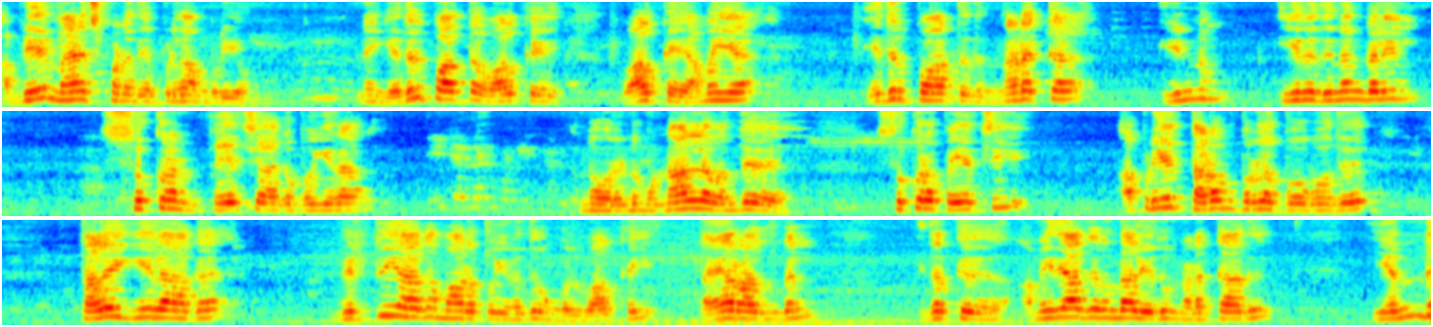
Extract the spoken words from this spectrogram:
அப்படியே மேனேஜ் பண்ணது எப்படி தான் முடியும்? நீங்கள் எதிர்பார்த்த வாழ்க்கை வாழ்க்கை அமைய எதிர்பார்த்தது நடக்க இன்னும் இரு தினங்களில் சுக்கரன் பயிற்சியாக போகிறார். இன்னும் ரெண்டு மூணு நாளில் வந்து சுக்கிர பயிற்சி அப்படியே தடம் புரள போகும்போது தலைகீழாக வெற்றியாக மாறப்போகிறது உங்கள் வாழ்க்கை. தயாராகுங்கள். இதற்கு அமைதியாக இருந்தால் எதுவும் நடக்காது. எந்த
